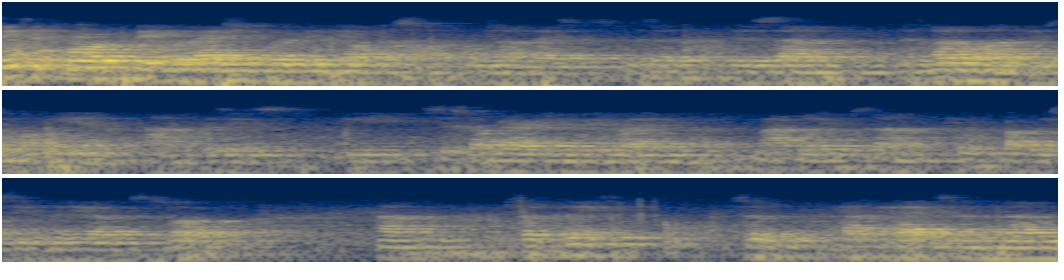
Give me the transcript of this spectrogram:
These are four of the people who actually work in the office on a full-time basis. There's, a, there's, um, there's another one who's not here because he's, he's just got married and we're waiting. Mark Williams, um, he'll probably see the video of this as well. Um, So please sort of cut the cakes and um,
